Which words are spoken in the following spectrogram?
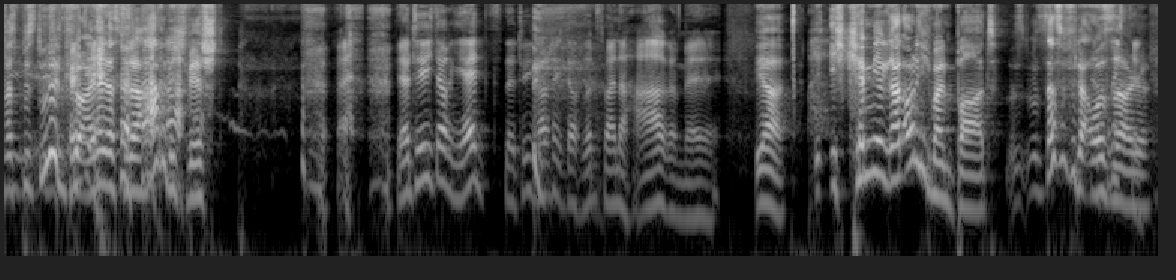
was bist du denn für einer, dass du deine Haare nicht wäscht? Ja, natürlich doch jetzt. Natürlich wasche ich doch sonst meine Haare, Mel. Ja, ich, ich kenne mir gerade auch nicht meinen Bart. Was, was ist das denn für eine Aussage? Richtig.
